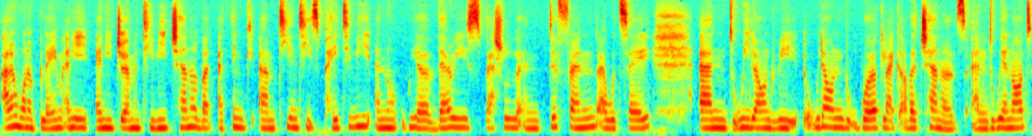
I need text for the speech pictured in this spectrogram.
I don't want to blame any any German TV channel, but I think um, TNT is pay TV, and we are very special and different. I would say, and we don't re- we don't work like other channels, and we're not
